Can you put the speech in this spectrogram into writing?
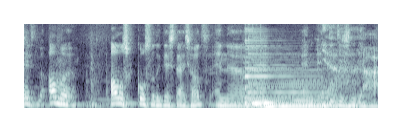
heeft allemaal alles gekost wat ik destijds had. En, en, en Ja. dit is ja.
